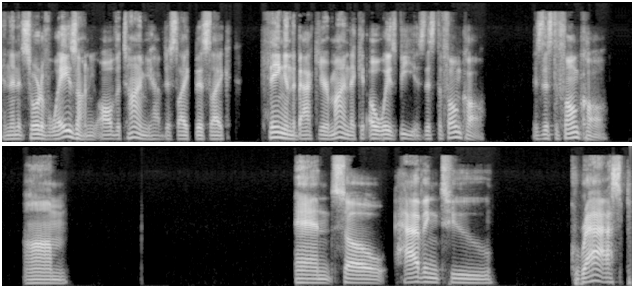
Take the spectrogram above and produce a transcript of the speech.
and then it sort of weighs on you all the time you have just like this like thing in the back of your mind that could always be is this the phone call? Is this the phone call? Um and so having to grasp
